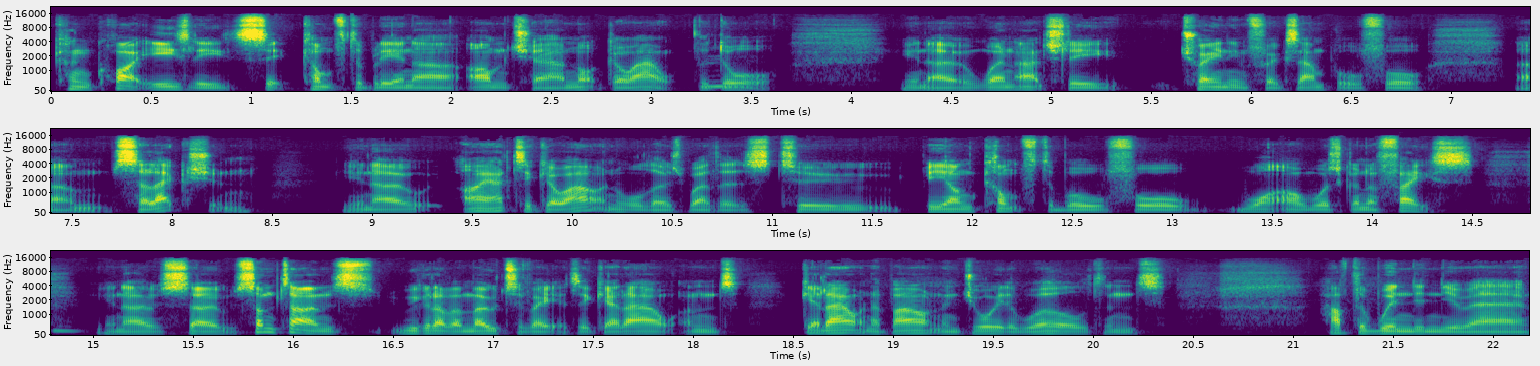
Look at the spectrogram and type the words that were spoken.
can quite easily sit comfortably in our armchair and not go out the door. You know when actually training for example for um, selection you know i had to go out in all those weathers to be uncomfortable for what i was going to face you know? So sometimes we could have a motivator to get out and get out and about and enjoy the world and have the wind in your hair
